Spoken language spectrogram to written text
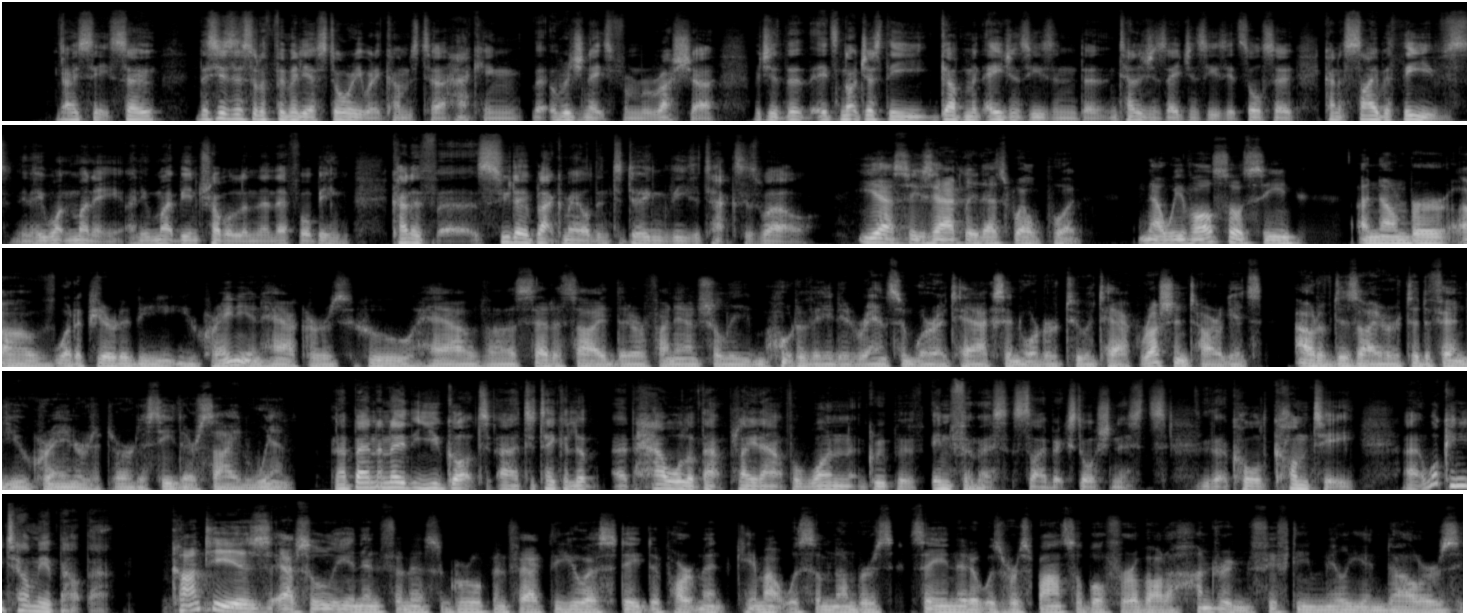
I see. So this is a sort of familiar story when it comes to hacking that originates from Russia, which is that it's not just the government agencies and uh, intelligence agencies; it's also kind of cyber thieves, you know, who want money and who might be in trouble, and then therefore being kind of uh, pseudo blackmailed into doing these attacks as well. Yes, exactly. That's well put. Now we've also seen a number of what appear to be Ukrainian hackers who have uh, set aside their financially motivated ransomware attacks in order to attack Russian targets out of desire to defend Ukraine or, or to see their side win. Now, Ben, I know that you got uh, to take a look at how all of that played out for one group of infamous cyber extortionists that are called Conti. Uh, what can you tell me about that? Conti is absolutely an infamous group. In fact, the U.S. State Department came out with some numbers saying that it was responsible for about $150 million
